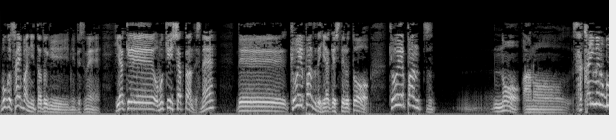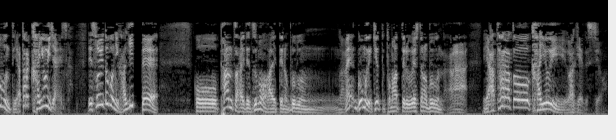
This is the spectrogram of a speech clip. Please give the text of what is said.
僕、サイパンに行った時にですね、日焼け思いっきりしちゃったんですね。で、競泳パンツで日焼けしてると、競泳パンツの、あの、境目の部分ってやたら痒いじゃないですか。で、そういうとこに限って、こう、パンツ履いてズボン履いての部分がね、ゴムでキュッと止まってるウエストの部分だから、やたらと痒いわけですよ。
